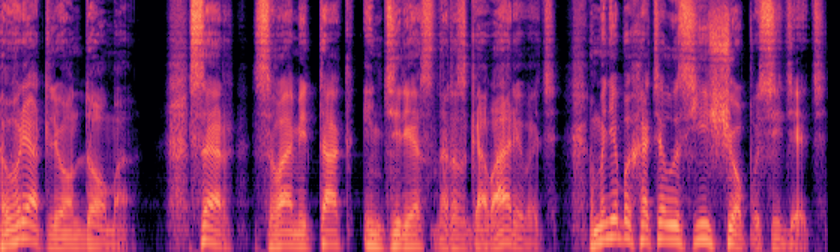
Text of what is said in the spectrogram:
Вряд ли он дома. Сэр, с вами так интересно разговаривать. Мне бы хотелось еще посидеть.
